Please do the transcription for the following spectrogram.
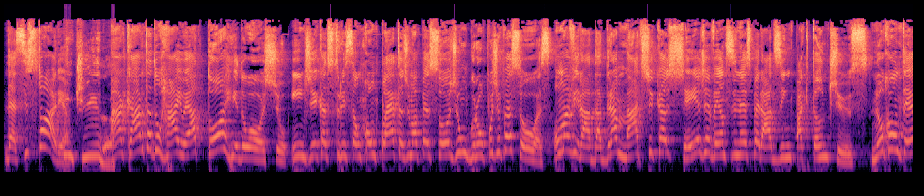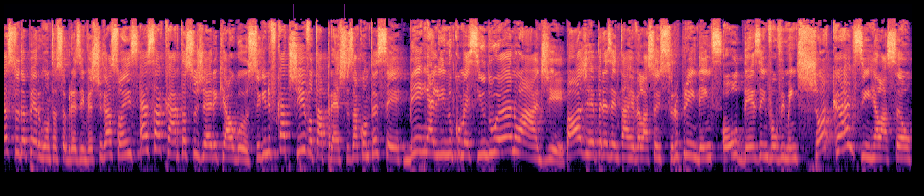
dessa história. Mentira! A carta do raio é a torre do Osho. Indica a destruição completa de uma pessoa ou de um grupo de pessoas. Uma virada dramática, cheia de eventos inesperados e impactantes. No contexto da pergunta sobre as investigações, essa carta sugere que algo significativo tá prestes a acontecer. Bem ali no comecinho do ano, Ad. Pode representar revelações surpreendentes ou desenvolvimentos chocantes em relação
